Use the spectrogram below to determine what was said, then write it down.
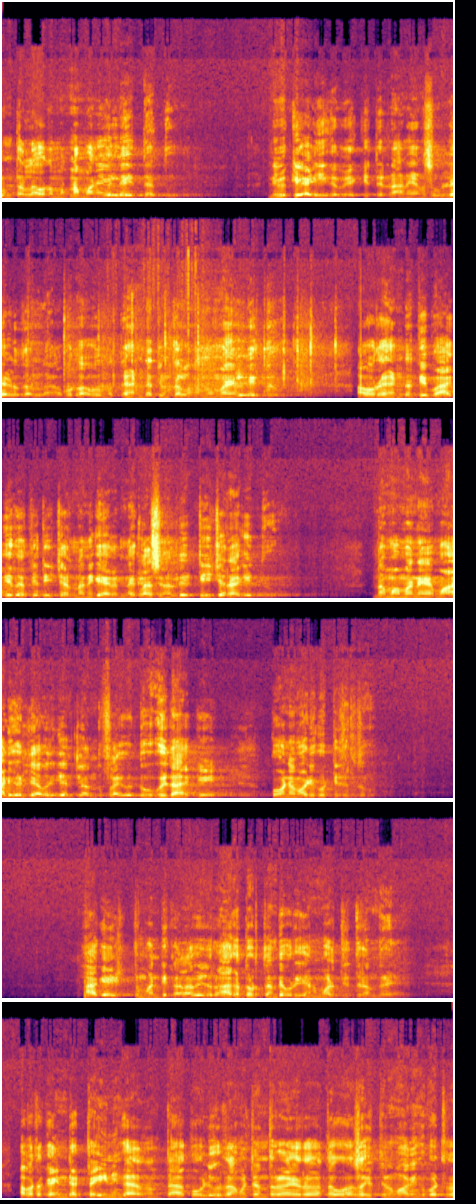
ಉಂಟಲ್ಲ, ಅವರು ನಮ್ಮ ಮನೆಯಲ್ಲೇ ಇದ್ದದ್ದು. ನೀವು ಕೇಳಿ ಈಗ ಬೇಕಿದ್ದರೆ ನಾನೇನು ಸುಳ್ಳು ಹೇಳೋದಲ್ಲ. ಅವರು ಅವರು ಮತ್ತು ಹೆಂಡತಿ ಉಂಟಲ್ಲ, ನಮ್ಮ ಮನೆಯಲ್ಲೇ ಇದ್ದರು ಅವರ ಹೆಂಡತಿ ಭಾಗೀರಥಿ ಟೀಚರ್ ನನಗೆ ಎರಡನೇ ಕ್ಲಾಸಿನಲ್ಲಿ ಟೀಚರ್ ಆಗಿದ್ದು. ನಮ್ಮ ಮನೆ ಮಾಡಿಯಲ್ಲಿ ಅವರಿಗೆ ಅಂತಲೇ ಒಂದು ಫ್ಲೈವುಡ್ ಇದು ಹಾಕಿ ಕೋಣೆ ಮಾಡಿ ಕೊಟ್ಟಿದ್ರು ಹಾಗೆ ಇಷ್ಟು ಮಂದಿ ಕಲಾವಿದರು. ಆಗ ದೊಡ್ಡ ತಂದೆಯವರು ಏನು ಮಾಡ್ತಿದ್ರು ಅಂದರೆ, ಅವರ ಕೈಯಿಂದ ಟ್ರೈನಿಂಗ್ ಆದಂಥ ಕೋಳಿಯೂರು ರಾಮಚಂದ್ರಾಯರು ಅಥವಾ ಹೊಸ ಮಾರಿಂಗ್ ಭಟ್ರ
